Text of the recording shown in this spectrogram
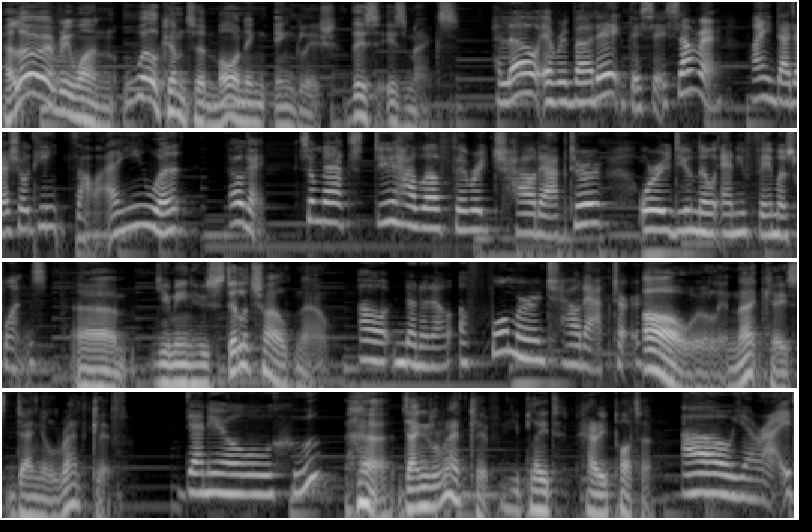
Hello, everyone. Welcome to Morning English. This is Max. Hello, everybody. This is Summer. 欢迎大家收听早安英文。Okay, so Max, do you have a favorite child actor, or do you know any famous ones? Uh, you mean who's still a child now? Oh, no, no, no, a former child actor. Oh, well, in that case, Daniel Radcliffe. Daniel who? Daniel Radcliffe. He played Harry Potter. Oh, yeah, right.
